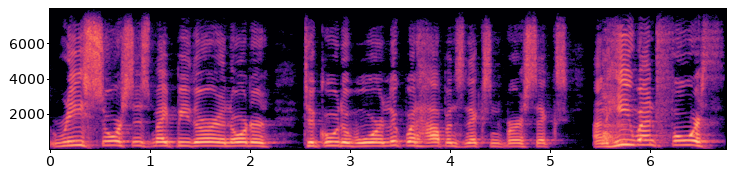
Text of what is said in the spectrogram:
resources might be there in order to go to war. Look what happens next in verse 6. And he went forth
